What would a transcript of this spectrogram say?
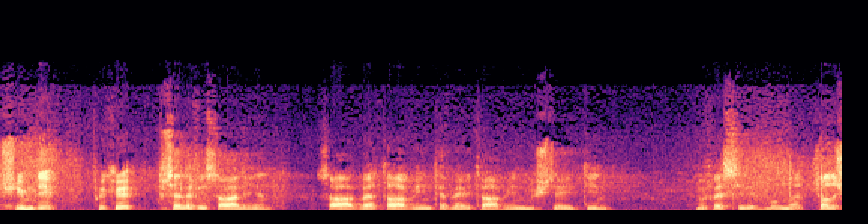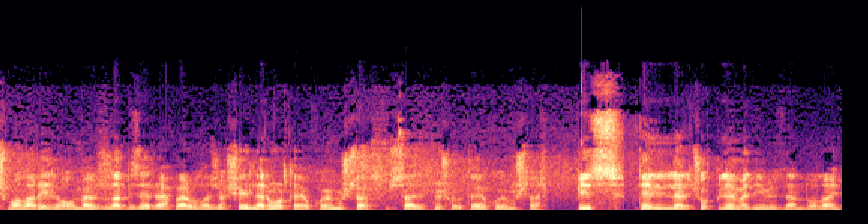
Şimdi fıkıh Selefi Salih'in sahabe, tabi'in, tebe-i tabi'in, müştehidin, müfessirin bunlar çalışmalarıyla o mevzuda bize rehber olacak şeyleri ortaya koymuşlar. İrsal etmiş ortaya koymuşlar. Biz delilleri çok bilemediğimizden dolayı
